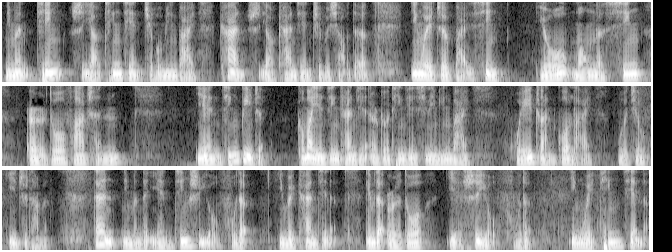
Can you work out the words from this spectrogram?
你们听是要听见，却不明白；看是要看见，却不晓得。因为这百姓油蒙了心，耳朵发沉，眼睛闭着，恐怕眼睛看见，耳朵听见，心里明白，回转过来，我就医治他们。但你们的眼睛是有福的，因为看见了；你们的耳朵也是有福的，因为听见了。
